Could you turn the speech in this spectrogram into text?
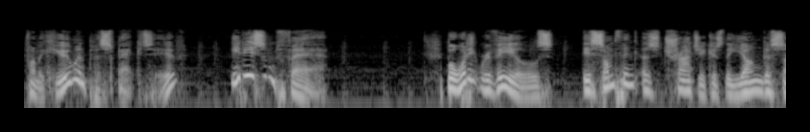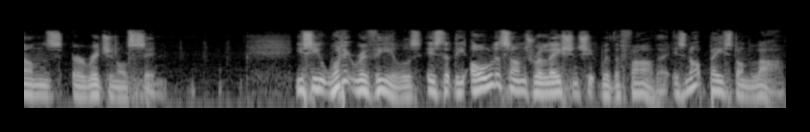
from a human perspective, it isn't fair. But what it reveals is something as tragic as the younger son's original sin. You see, what it reveals is that the older son's relationship with the father is not based on love,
